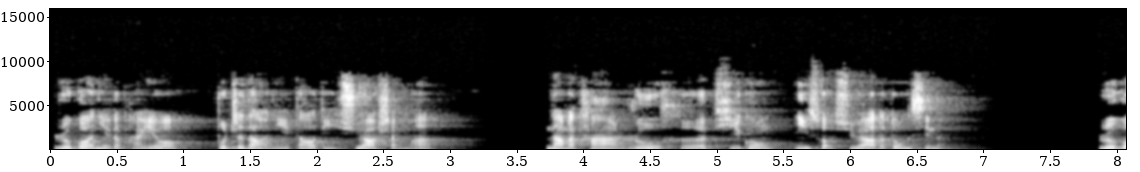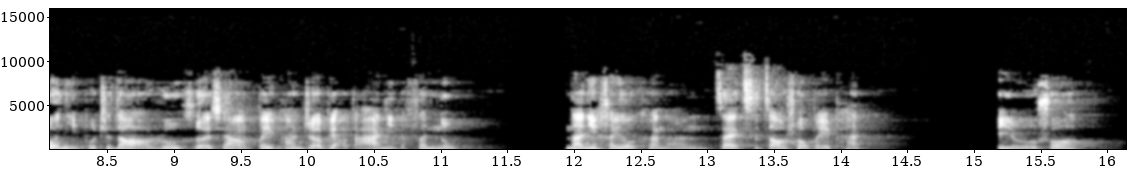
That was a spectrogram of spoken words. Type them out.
如果你的朋友不知道你到底需要什么，那么他如何提供你所需要的东西呢？如果你不知道如何向背叛者表达你的愤怒，那你很有可能再次遭受背叛。比如说，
